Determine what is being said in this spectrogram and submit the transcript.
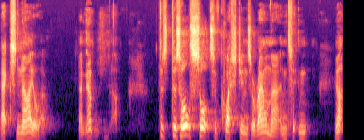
Ex nihilo. And now, there's, there's all sorts of questions around that. And, to, and you know,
